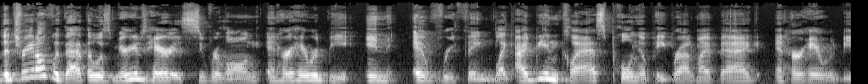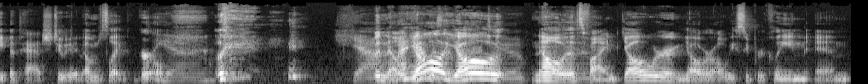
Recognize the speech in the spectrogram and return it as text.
the trade off with that though was Miriam's hair is super long and her hair would be in everything. Like I'd be in class pulling a paper out of my bag and her hair would be attached to it. I'm just like, girl. yeah. Yeah. but no, y'all y'all no, it's Yeah. fine. Y'all were y'all were always super clean and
